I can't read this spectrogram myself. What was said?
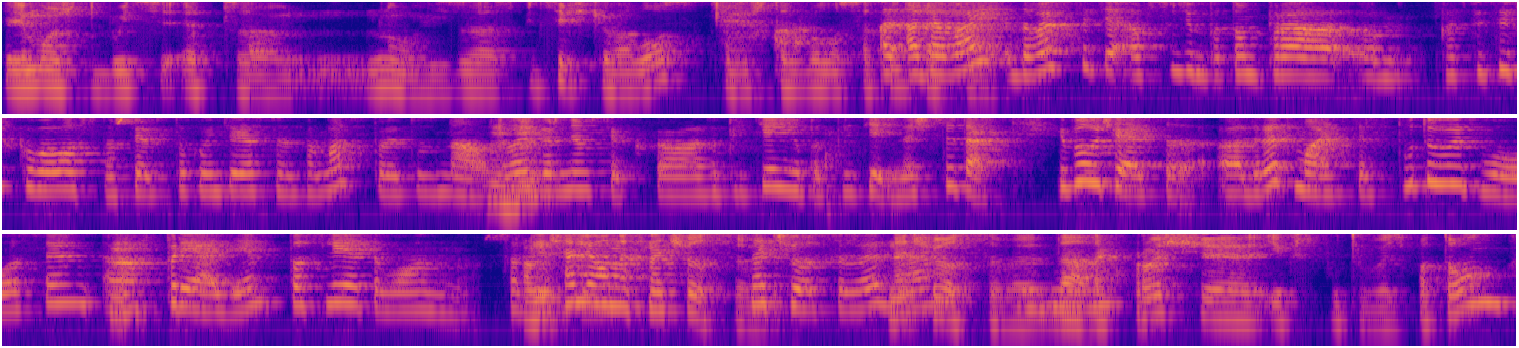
Или, может быть, это ну, из-за специфики волос, потому что волосы А, а отличаются. давай, давай, кстати, обсудим потом про, эм, про специфику волос, потому что я тут такую интересную информацию про это узнала. Давай Мгм. вернемся к а, заплетению, подплетению. Значит, итак, и получается, а, дредмастер спутывает волосы а, Мгм. в пряди, после этого он, А вначале соответственно, он их начесывает. начесывает, да? Начесывает, да, Мгм. так проще их спутывать. Потом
